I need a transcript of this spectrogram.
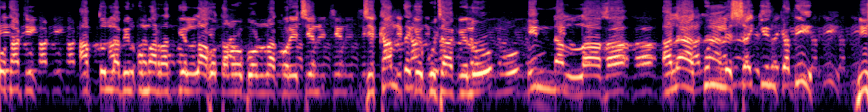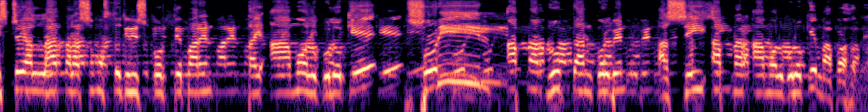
কথাটি আব্দুল্লাহ বিন উমর রাদিয়াল্লাহু তাআলা বর্ণনা করেছেন, যেখান থেকে বোঝা গেল, ইন্নাল্লাহা আলা কুল্লি শাইইন কাদির। নিশ্চয়ই আল্লাহ তাআলা সমস্ত জিনিস করতে পারেন, তাই আমলগুলোকে শরীর আপনার রূপ দান করবেন, আর সেই আপনার আমলগুলোকে মাপা হবে।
